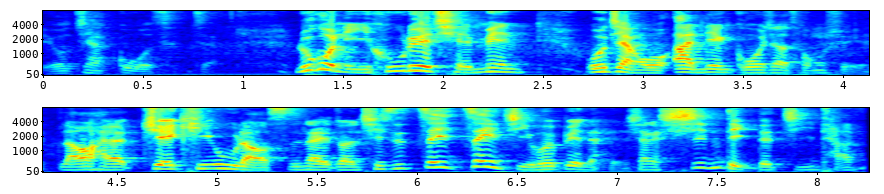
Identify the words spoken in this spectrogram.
留下过程这样。如果你忽略前面我讲我暗恋国小同学，然后还有 Jackie Wu 老师那一段，其实这这一集会变得很像心灵的鸡汤。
